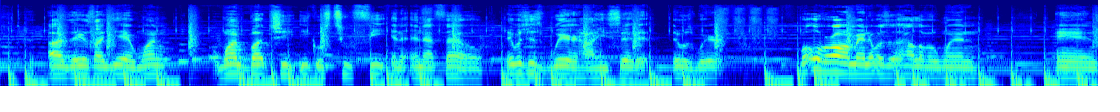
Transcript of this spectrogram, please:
uh, they was like, "Yeah, one one butt cheek equals two feet in the NFL." It was just weird how he said it. It was weird. But overall, man, it was a hell of a win, and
